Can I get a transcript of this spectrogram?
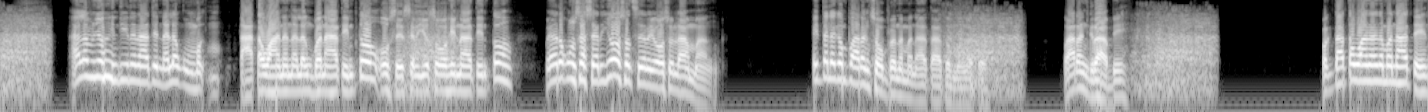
alam nyo, hindi na natin alam kung mag, tatawanan na lang ba natin to o seseryosohin natin to. Pero kung sa seryoso at seryoso lamang, eh talagang parang sobra naman ata itong mga to. Parang grabe. Pagtatawanan naman natin,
